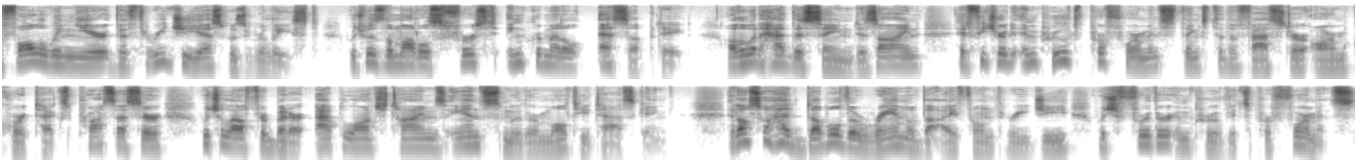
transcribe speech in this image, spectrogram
following year, the 3GS was released, which was the model's first incremental S update. Although it had the same design, it featured improved performance thanks to the faster ARM Cortex processor, which allowed for better app launch times and smoother multitasking. It also had double the RAM of the iPhone 3G, which further improved its performance.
